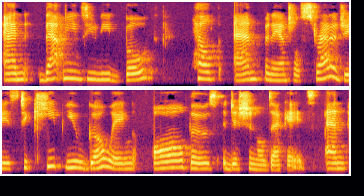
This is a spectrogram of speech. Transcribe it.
And that means you need both health and financial strategies to keep you going all those additional decades. And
